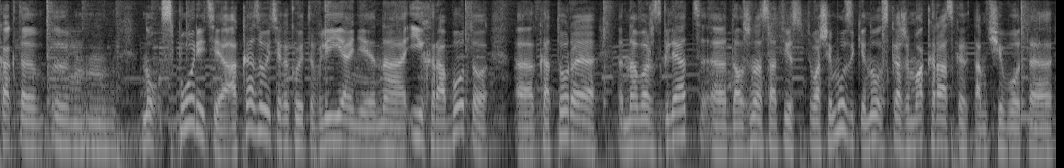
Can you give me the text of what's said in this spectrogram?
как-то, эм, ну, спорите, оказываете какое-то влияние на их работу, э, которая, на ваш взгляд, э, должна соответствовать вашей музыке, ну, скажем, окраска там чего-то,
